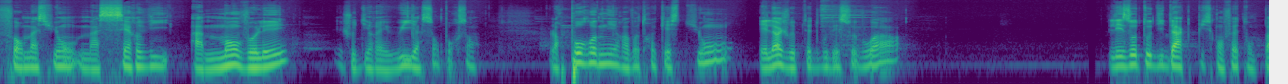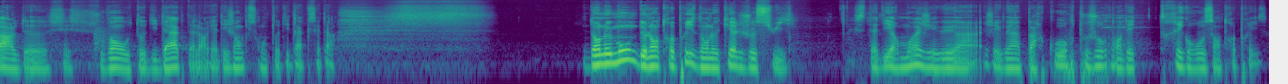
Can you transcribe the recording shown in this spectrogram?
formation m'a servi à m'envoler? Je dirais oui à 100%. Alors pour revenir à votre question, et là je vais peut-être vous décevoir, les autodidactes, puisqu'en fait on parle de, c'est souvent autodidacte, alors il y a des gens qui sont autodidactes, etc. Dans le monde de l'entreprise dans lequel je suis, c'est-à-dire moi j'ai eu, un, parcours toujours dans des très grosses entreprises.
